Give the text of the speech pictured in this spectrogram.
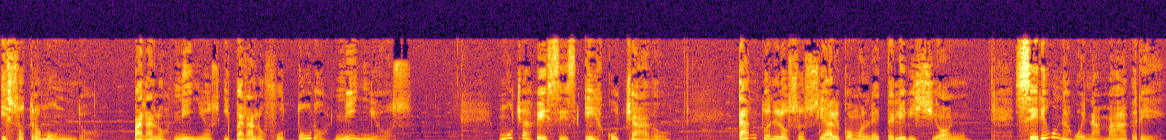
es otro mundo para los niños y para los futuros niños. Muchas veces he escuchado, tanto en lo social como en la televisión, ¿seré una buena madre?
